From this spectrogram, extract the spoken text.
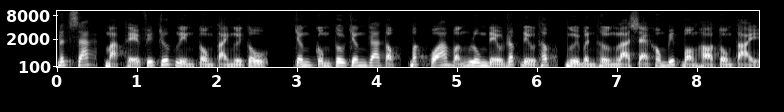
đích xác, mặt thể phía trước liền tồn tại người tu, chân cùng tu chân gia tộc, bất quá vẫn luôn đều rất điều thấp, người bình thường là sẽ không biết bọn họ tồn tại.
